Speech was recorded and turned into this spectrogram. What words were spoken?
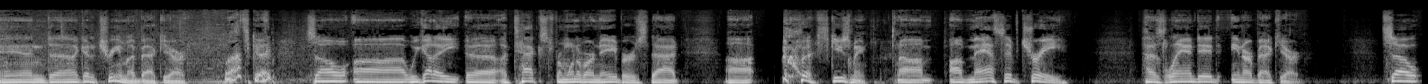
and uh, I got a tree in my backyard. Well, that's good. So uh, we got a uh, a text from one of our neighbors that, uh, excuse me, um, a massive tree has landed in our backyard. So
